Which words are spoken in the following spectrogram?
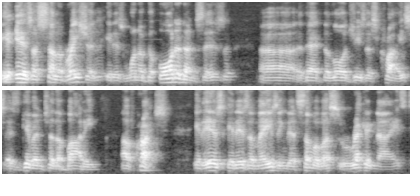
It is a celebration. It is one of the ordinances uh, that the Lord Jesus Christ has given to the body of Christ. It is it is amazing that some of us recognize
